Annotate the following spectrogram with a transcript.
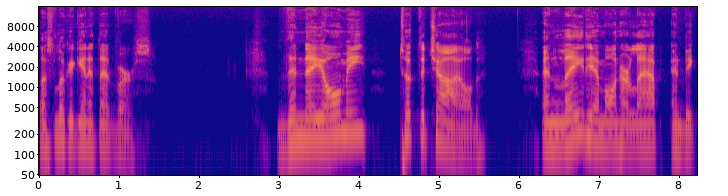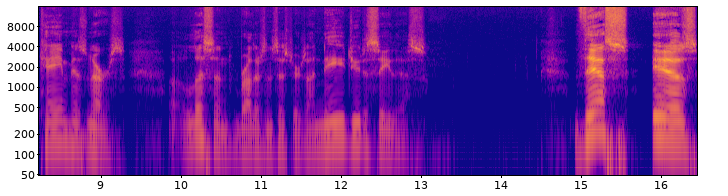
Let's look again at that verse. Then Naomi took the child and laid him on her lap and became his nurse. Listen, brothers and sisters, I need you to see this. This is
